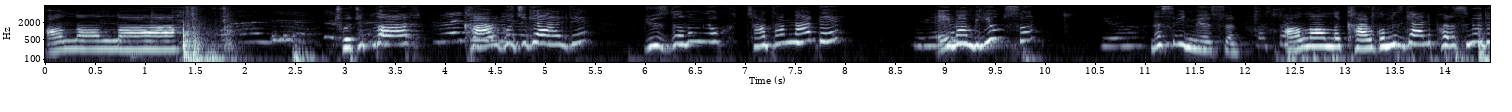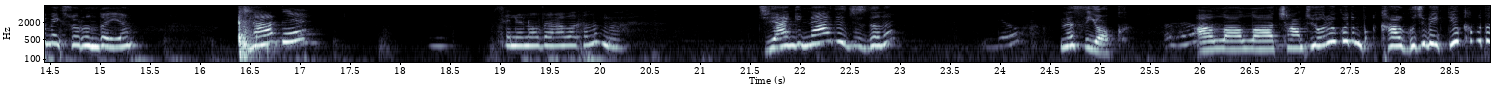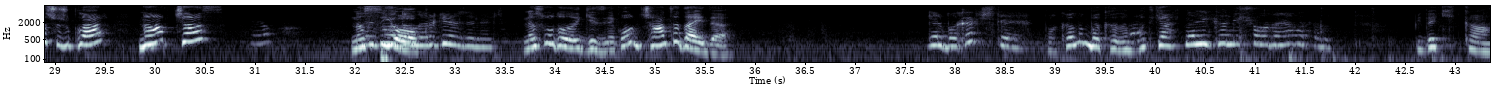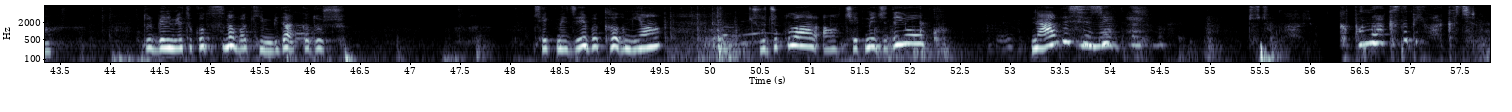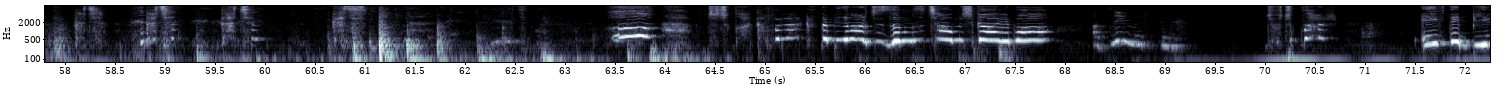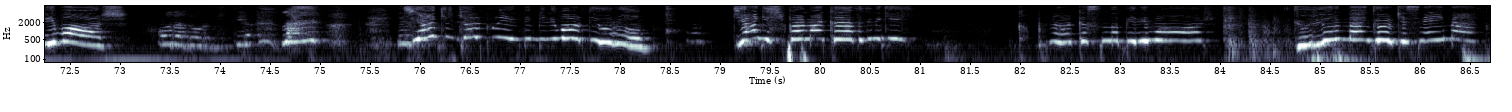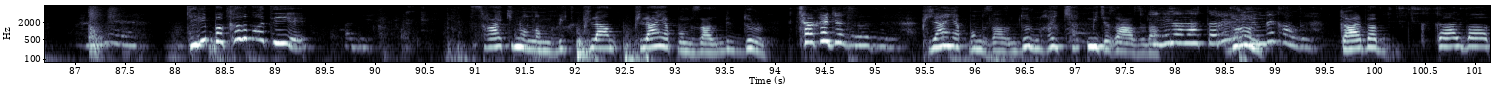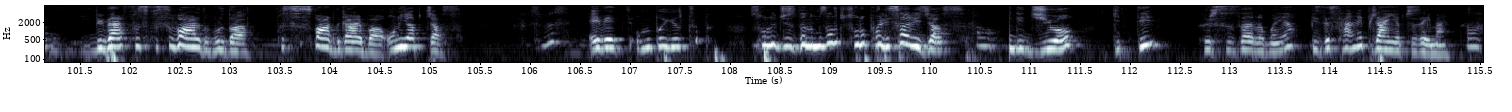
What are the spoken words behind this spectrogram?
Allah Allah. Çocuklar kargocu geldi. Cüzdanım yok. Çantam nerede? Eymen biliyor musun? Ya. Nasıl bilmiyorsun? Allah Allah kargomuz geldi. Parasını ödemek zorundayım. Nerede? Senin odana bakalım mı? Cihangir nerede cüzdanım? Yok. Nasıl yok? Allah Allah çantayı oraya koydum. Kargocu bekliyor kapıda çocuklar. Ne yapacağız? Yok. Nasıl yok? Odaları gözlenek. Nasıl odaları gezinek oğlum? Çantadaydı. Gel bakak işte. Bakalım bakalım. Hadi gel. Gel ilk önce şu odaya bakalım. Bir dakika. Dur benim yatak odasına bakayım. Bir dakika dur. Çekmeceye bakalım ya. Çocuklar, ah çekmecede yok. Nerede sizce? Çocuklar, kapının arkasında biri var. Kaçın. Kaçın. Kaçın. Kaçın. Kaçın. Ah! Çocuklar kapının arkasında biri var. Galiba. Atlayayım mı üstüne? Çocuklar, evde biri var. O da doğru ciddi. Lan. Cihangir gel buraya evde biri var diyorum. Cihangir Süperman kıyafetini giy. Kapının arkasında biri var. Görüyorum ben gölgesini Eymen. Anne. Gelin bakalım hadi. Hadi. Sakin olun ama bir plan plan yapmamız lazım. Bir durun. Çakacağız hazırı. Plan yapmamız lazım. Durun. Hayır çakmayacağız ağzına. Evin anahtarı Durun. elimde kaldı. Galiba galiba biber fıs fısı vardı burada. Fıs fıs vardı galiba. Onu yapacağız. Fıs fıs. Evet onu bayıltıp sonra cüzdanımızı alıp sonra polisi arayacağız. Tamam. Şimdi Gio gitti hırsızı aramaya. Biz de seninle plan yapacağız Eymen. Tamam.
